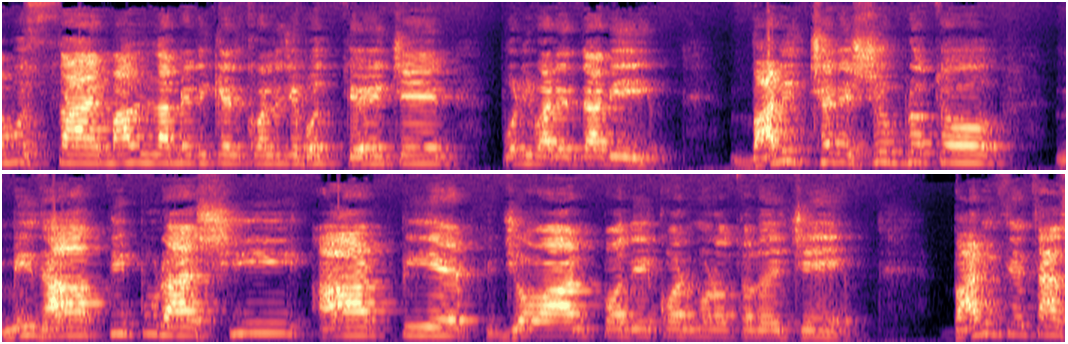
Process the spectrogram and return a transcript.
অবস্থায় মালদা মেডিকেল কলেজে ভর্তি হয়েছেন পরিবারের দাবি। বাড়ির ছেলে সুব্রত, মৃধা ত্রিপুরা সিআরপিএফ জওয়ান পদে কর্মরত রয়েছে। বাড়িতে তার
